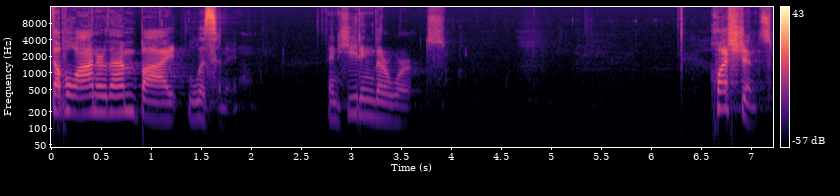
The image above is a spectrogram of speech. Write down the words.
double honor them by listening and heeding their words. Questions?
